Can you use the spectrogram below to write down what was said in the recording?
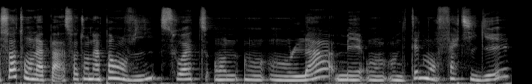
soit on l'a pas, soit on n'a pas envie, soit on, l'a, mais on, est tellement fatigué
